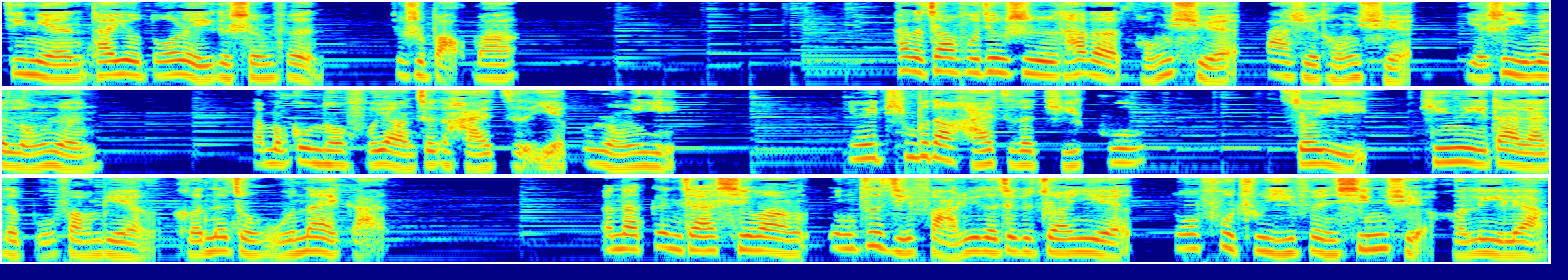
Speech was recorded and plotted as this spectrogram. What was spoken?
今年他又多了一个身份，就是宝妈。她的丈夫就是她的同学，大学同学，也是一位聋人。他们共同抚养这个孩子也不容易，因为听不到孩子的啼哭，所以听力带来的不方便和那种无奈感，让他更加希望用自己法律的这个专业多付出一份心血和力量。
